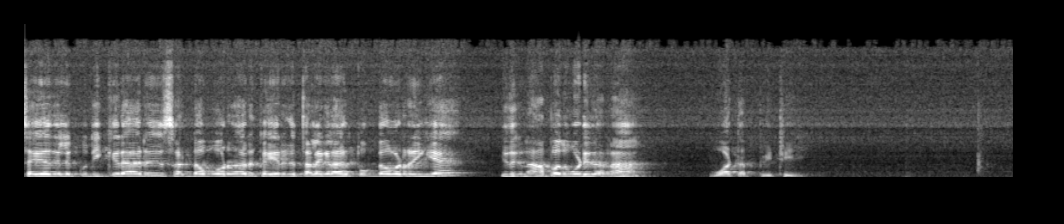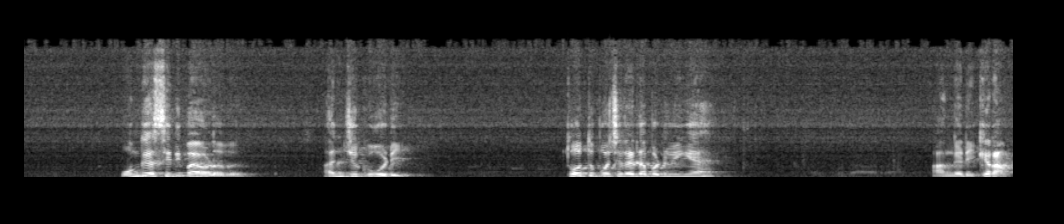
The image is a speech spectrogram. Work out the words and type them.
செயதில் குதிக்கிறாரு சண்டை போடுறாரு கயிறு தலைகளாக தொங்க விடுறீங்க. இதுக்கு நாற்பது கோடி தானா? வாட் அ பிடி உங்கள் சினிமா எவ்வளவு? அஞ்சு கோடி. தோத்து போச்சுன்னா என்ன பண்ணுவீங்க? அங்கே நிற்கிறான்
